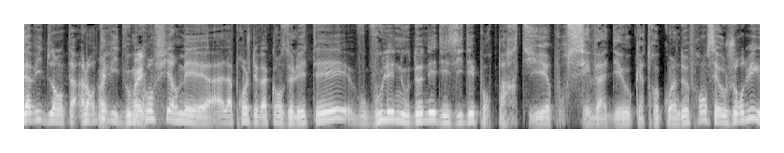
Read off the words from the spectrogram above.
David Lantin. Alors David, vous me confirmez, à l'approche des vacances de l'été, vous voulez nous donner des idées pour partir, pour s'évader aux quatre coins de France. Et aujourd'hui,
